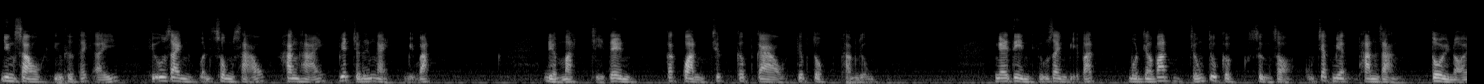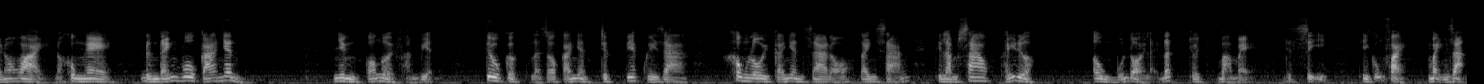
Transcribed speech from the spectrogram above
Nhưng sau những thử thách ấy, Hữu Danh vẫn sông sáo, hăng hái viết cho đến ngày bị bắt. Điểm mặt chỉ tên các quan chức cấp cao tiếp tục tham nhũng. Nghe tin Hữu Danh bị bắt, một nhà văn chống tiêu cực sừng sỏ cũng chắc miệng than rằng tôi nói nó hoài, nó không nghe, đừng đánh vô cá nhân. Nhưng có người phản biện, tiêu cực là do cá nhân trực tiếp gây ra, không lôi cá nhân ra đó đánh sáng thì làm sao thấy được. Ông muốn đòi lại đất cho bà mẹ liệt sĩ thì cũng phải mạnh dạn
